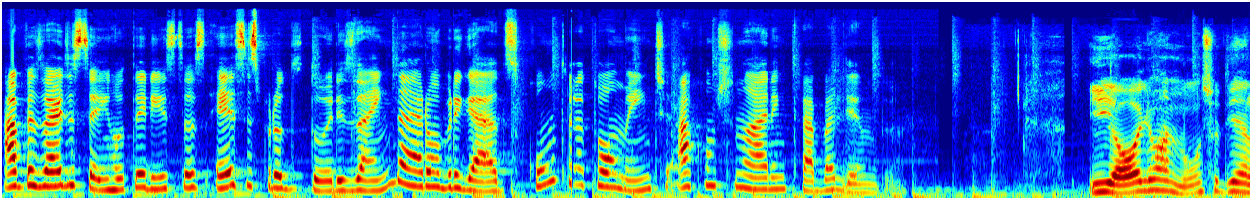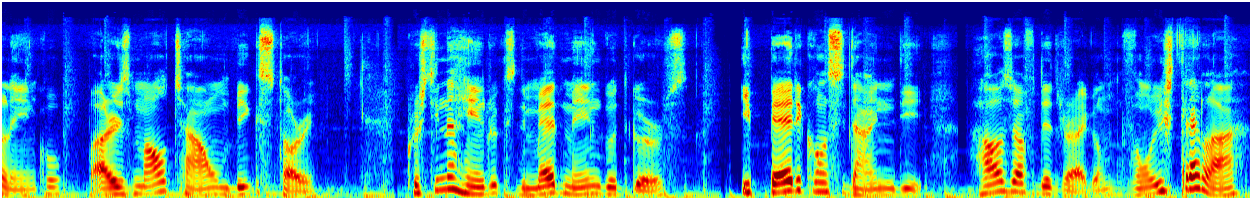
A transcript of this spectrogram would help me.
Apesar de serem roteiristas roteiristas, esses produtores ainda eram obrigados contratualmente a continuarem trabalhando. E olha o anúncio de elenco para Small Town Big Story. Christina Hendricks de Mad Men Good Girls e Perry Considine de House of the Dragon vão estrelar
